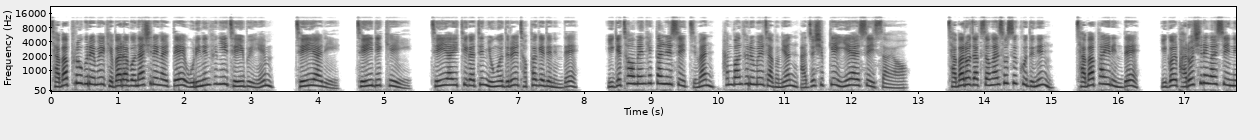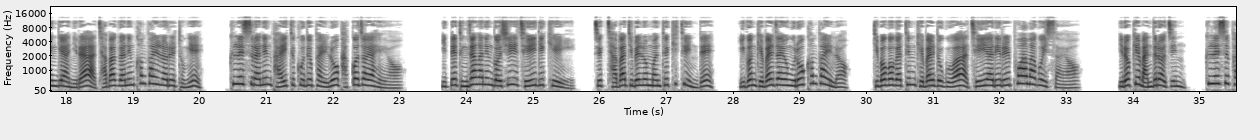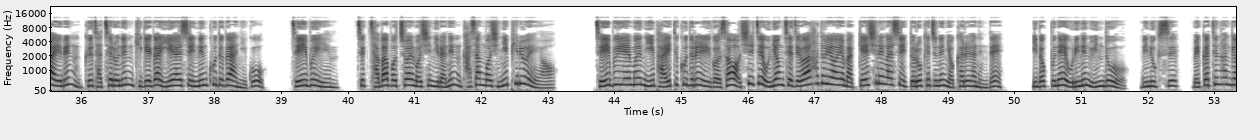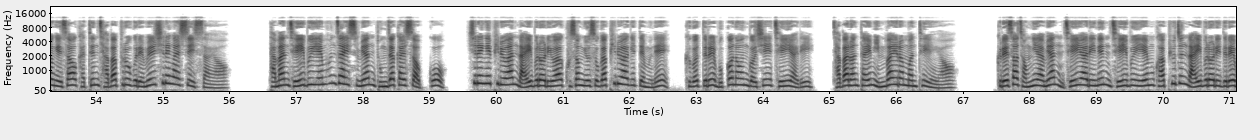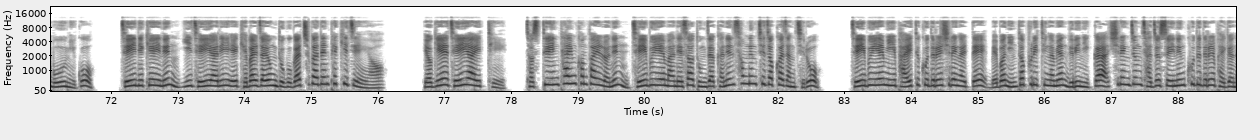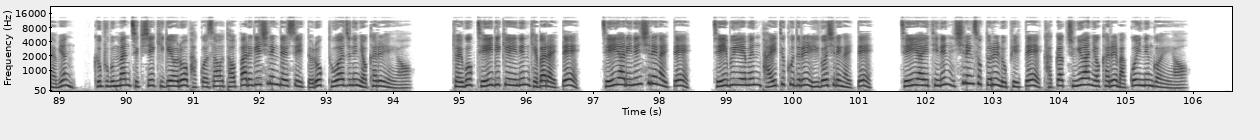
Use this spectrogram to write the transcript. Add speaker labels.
Speaker 1: 자바 프로그램을 개발하거나 실행할 때 우리는 흔히 JVM, JRE, JDK, JIT 같은 용어들을 접하게 되는데 이게 처음엔 헷갈릴 수 있지만 한번 흐름을 잡으면 아주 쉽게 이해할 수 있어요. 자바로 작성한 소스 코드는 자바 파일인데 이걸 바로 실행할 수 있는 게 아니라 자바라는 컴파일러를 통해 클래스라는 바이트 코드 파일로 바꿔줘야 해요. 이때 등장하는 것이 JDK, 즉 자바 디벨롭먼트 키트인데 이건 개발자용으로 컴파일러, 디버거 같은 개발 도구와 JRE를 포함하고 있어요. 이렇게 만들어진 클래스 파일은 그 자체로는 기계가 이해할 수 있는 코드가 아니고 JVM, 즉 자바 버추얼 머신이라는 가상 머신이 필요해요. JVM은 이 바이트 코드를 읽어서 실제 운영체제와 하드웨어에 맞게 실행할 수 있도록 해주는 역할을 하는데 이 덕분에 우리는 윈도우, 리눅스, 맥 같은 환경에서 같은 자바 프로그램을 실행할 수 있어요. 다만 JVM 혼자 있으면 동작할 수 없고 실행에 필요한 라이브러리와 구성 요소가 필요하기 때문에 그것들을 묶어놓은 것이 JRE, 자바 런타임 인바이런먼트예요. 그래서 정리하면 JRE는 JVM과 표준 라이브러리들의 모음이고 JDK는 이 JRE의 개발자용 도구가 추가된 패키지예요. 여기에 JIT, 저스트 인 타임 컴파일러는 JVM 안에서 동작하는 성능 최적화 장치로 JVM 이 바이트 코드를 실행할 때 매번 인터프리팅하면 느리니까 실행 중 자주 쓰이는 코드들을 발견하면 그 부분만 즉시 기계어로 바꿔서 더 빠르게 실행될 수 있도록 도와주는 역할을 해요. 결국 JDK는 개발할 때, JRE는 실행할 때, JVM은 바이트 코드를 읽어 실행할 때, JIT는 실행 속도를 높일 때 각각 중요한 역할을 맡고 있는 거예요.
